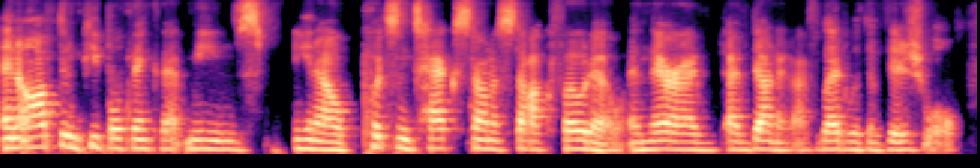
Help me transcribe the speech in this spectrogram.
And often people think that means, you know, put some text on a stock photo. And there I've, I've done it. I've led with a visual.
